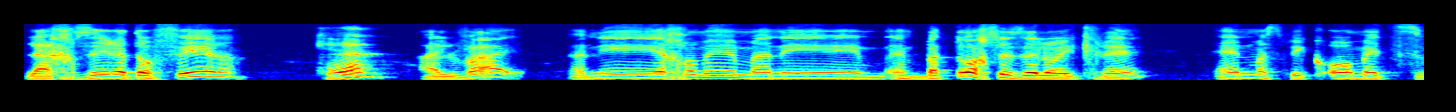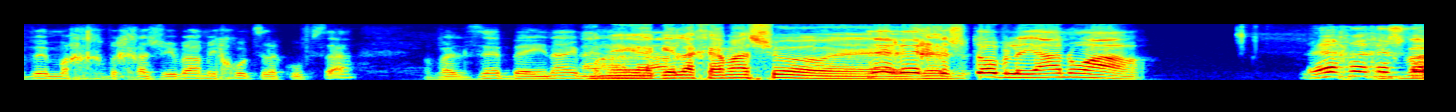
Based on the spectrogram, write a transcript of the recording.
להחזיר את אופיר? כן. הלוואי. אני, איך אומרים, אני בטוח שזה לא יקרה. אין מספיק אומץ ומח... וחשיבה מחוץ לקופסה, אבל זה בעיניי מהלך. אני אגיד לכם משהו... אה, זה רכש טוב לינואר. איך רכש טוב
